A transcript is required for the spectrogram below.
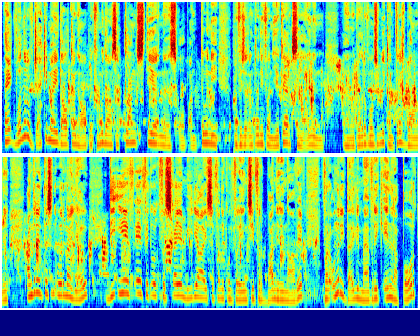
Ek wonder of Jackie my dalk kan help. Ek vermoed daar's 'n klanksteurnis op Antoni, professor Antoni van Nieuwkerk se lyn en um, ek wonder of ons hom nie kan terugbel nie. Ander intussen oor na jou. Die EFF het ook verskeie mediahuise van die konferensie verban hierdie naweek, waaronder die Daily Maverick en Rapport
